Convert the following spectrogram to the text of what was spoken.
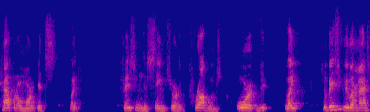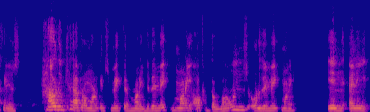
capital markets like facing the same sort of problems? Or the, like so basically what i'm asking is how do capital markets make their money? Do they make money off of the loans or do they make money in any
